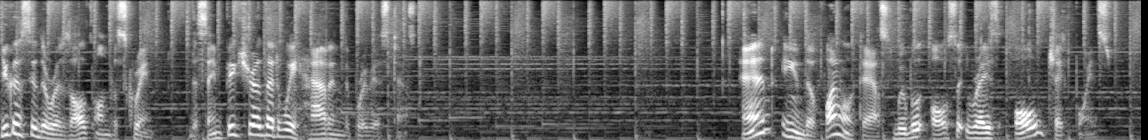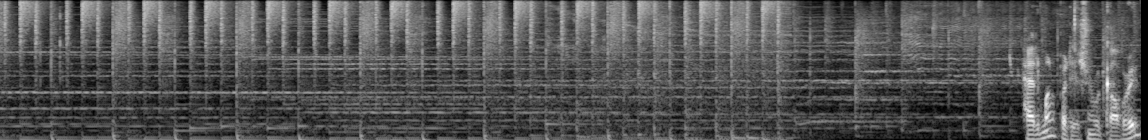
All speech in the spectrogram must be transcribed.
You can see the result on the screen, the same picture that we had in the previous test. And in the final test, we will also erase all checkpoints. Hetman Partition Recovery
